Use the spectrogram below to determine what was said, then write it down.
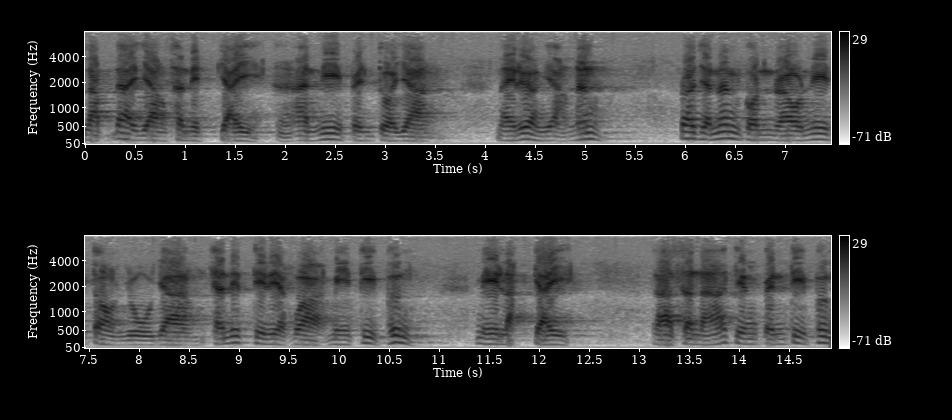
หลับได้อย่างสนิทใจ อันนี้เป็นตัวอย่างในเรื่องอย่างนั้น เพราะฉะนั้นคนเรานี่ต้องอยู่อย่าง ชนิดที่เรียกว่ามีที่พึ่ง มีหลักใจ ศาสนาจึงเป็นที่พึ่ง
